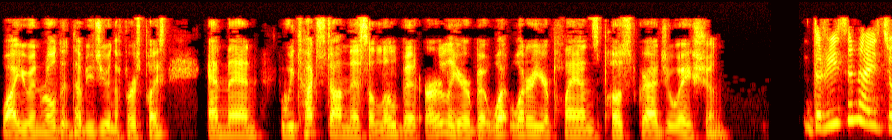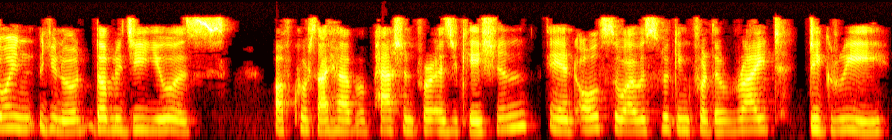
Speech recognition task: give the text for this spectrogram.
why you enrolled at WGU in the first place. And then we touched on this a little bit earlier, but what, what are your plans post graduation? The reason I joined, you know, WGU is of course I have a passion for education and also I was looking for the right degree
